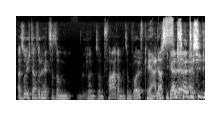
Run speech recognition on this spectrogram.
Achso, ich dachte, du hättest so einen, so einen, Fahrer mit so einem Golfcamp, der das, die ganze Zeit durch die äh,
